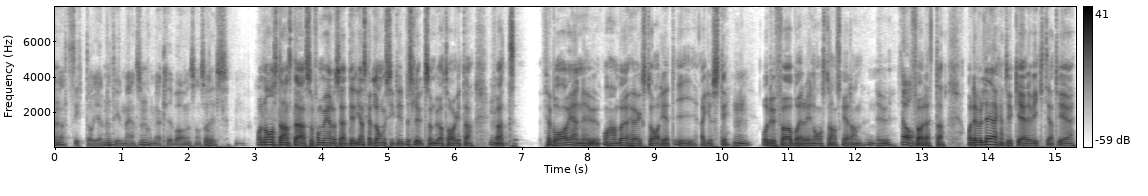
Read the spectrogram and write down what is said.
Mm. att sitta och hjälpa Mm. till med, så Mm. kommer jag kliva av en sån sak. Precis. Mm. Och någonstans där så får man ju ändå säga att det är ett ganska långsiktigt beslut som du har tagit där. Mm. För att februari är nu och han börjar högstadiet i augusti. Mm. Och du förbereder dig någonstans redan nu Ja. för detta. Och det är väl det jag kan tycka är det viktiga, att vi är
